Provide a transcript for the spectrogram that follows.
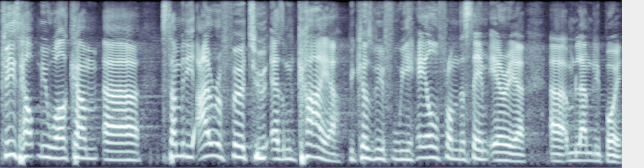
Please help me welcome uh, somebody I refer to as Mkaya because we we hail from the same area, uh, Mlamli Booi.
